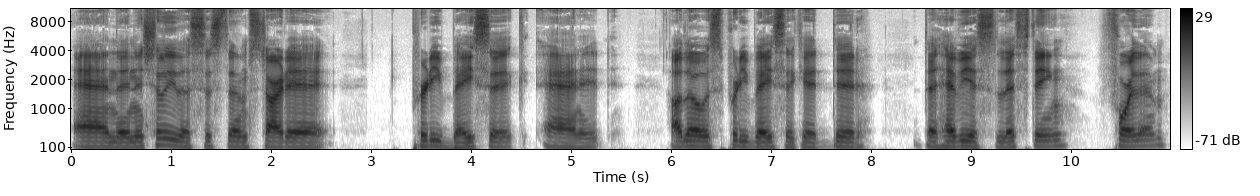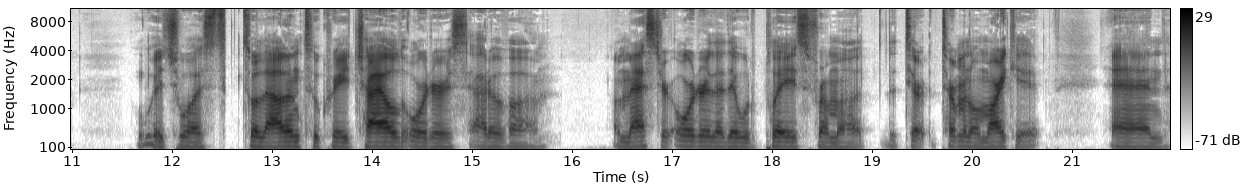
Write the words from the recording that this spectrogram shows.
And initially, the system started pretty basic, and it although it was pretty basic, it did the heaviest lifting for them, which was to allow them to create child orders out of a, a master order that they would place from uh, the ter- terminal market, and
